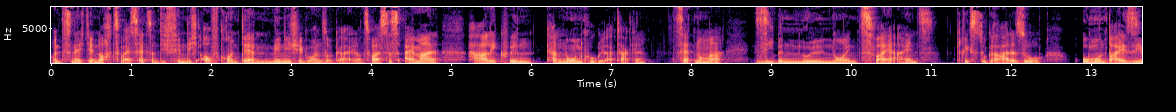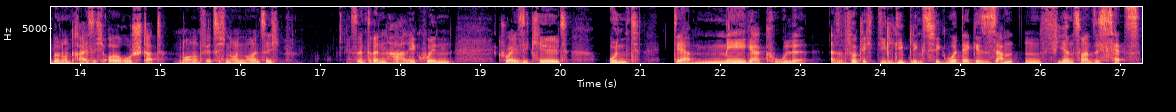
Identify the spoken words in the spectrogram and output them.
Und jetzt nenne ich dir noch zwei Sets und die finde ich aufgrund der Minifiguren so geil. Und zwar ist es einmal Harley Quinn Kanonenkugelattacke, Set Nummer 70921. Kriegst du gerade so um und bei 37 Euro statt 49,99. Sind drin Harley Quinn, Crazy Killed und der mega coole, also wirklich die Lieblingsfigur der gesamten 24 Sets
